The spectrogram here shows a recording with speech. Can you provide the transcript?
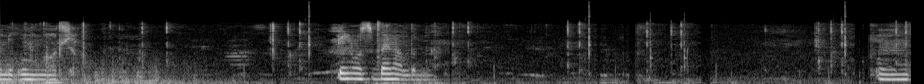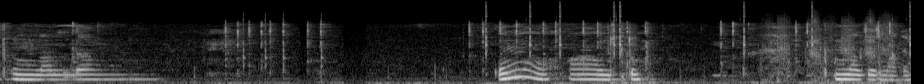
Onu bununla alacağım. Elması ben aldım ya. Bunu bununla aldım. O mu? Aa unuttum. Bunu alacağız madem.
